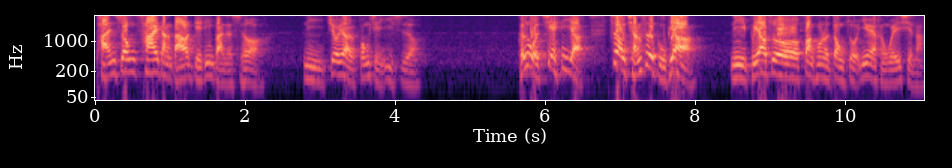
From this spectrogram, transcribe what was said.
盘中差一档打到跌停板的时候，你就要有风险意识哦。可是我建议啊，这种强势的股票啊。你不要做放空的动作，因为很危险啊！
